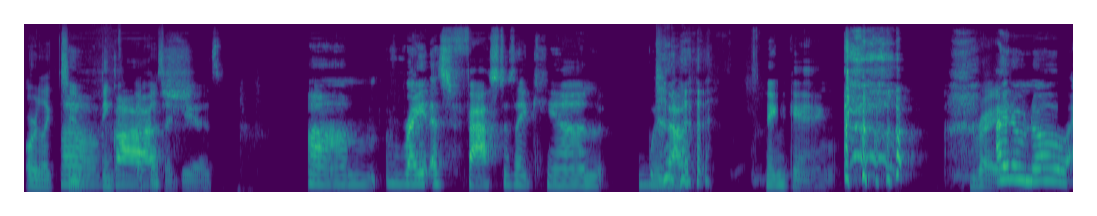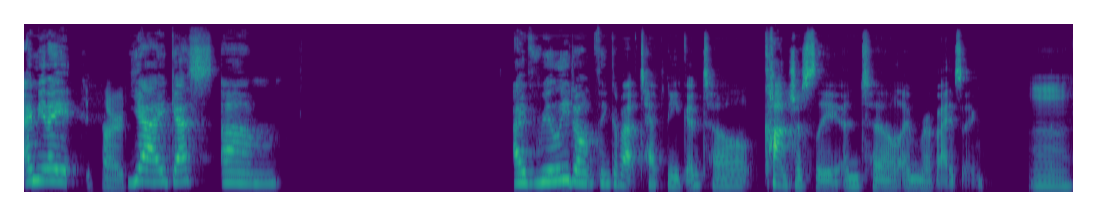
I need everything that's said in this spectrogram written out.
or like to oh, think gosh. about those ideas? Um, write as fast as I can without thinking. right. I don't know. I mean, I, it's hard. yeah, I guess, um, I really don't think about technique until consciously until I'm revising. Mm.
